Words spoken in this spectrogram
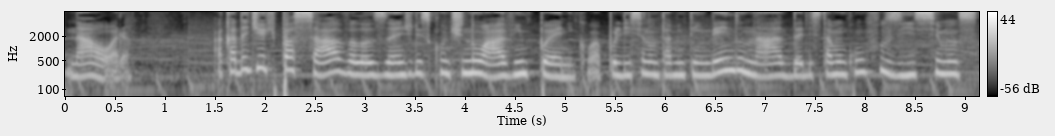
na hora. A cada dia que passava, Los Angeles continuava em pânico. A polícia não estava entendendo nada, eles estavam confusíssimos.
